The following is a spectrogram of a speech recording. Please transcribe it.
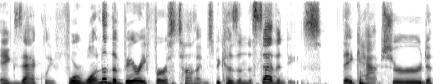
Exactly. For one of the very first times, because in the 70s, they captured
